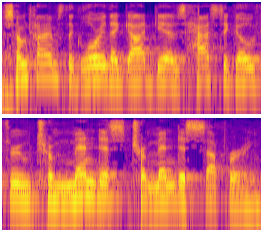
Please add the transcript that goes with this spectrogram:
Sometimes the glory that God gives has to go through tremendous, tremendous suffering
